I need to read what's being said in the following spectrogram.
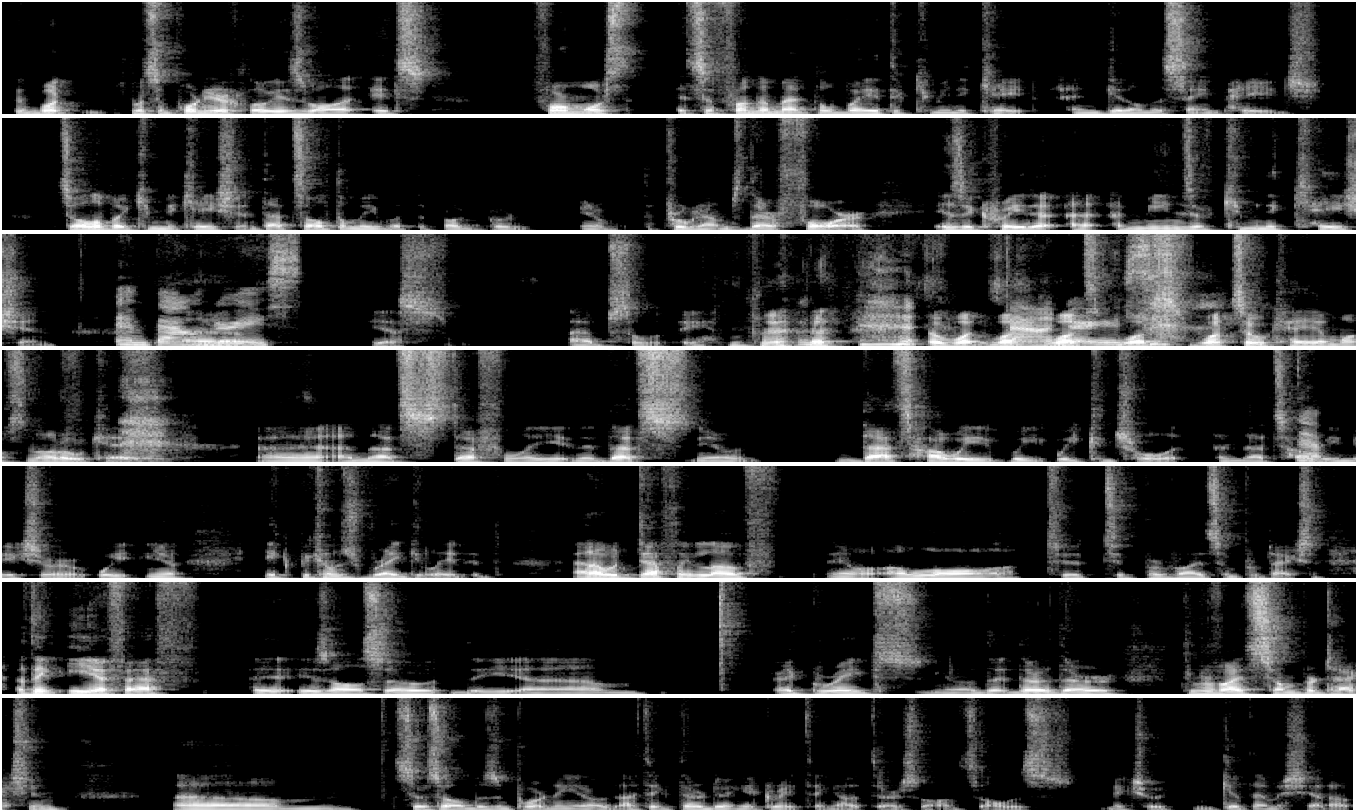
what what's important here, Chloe, as well. It's foremost it's a fundamental way to communicate and get on the same page. It's all about communication. That's ultimately what the you know the program's there for is to create a, a means of communication and uh, boundaries. Uh, yes, absolutely. what what what's what's what's okay and what's not okay, uh, and that's definitely that's you know that's how we we we control it, and that's how yep. we make sure we you know it becomes regulated. And I would definitely love you know a law to to provide some protection. I think EFF is also the um, a great you know they're there to provide some protection. Um, so it's always important. You know, I think they're doing a great thing out there as well. It's always make sure give them a shout out.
